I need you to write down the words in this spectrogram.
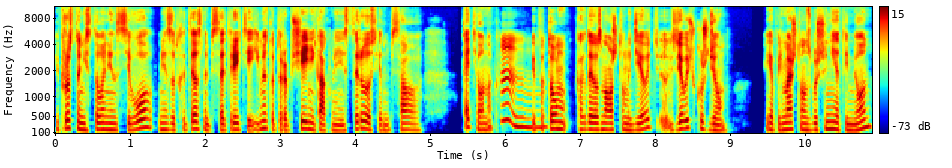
и просто ни с того ни с сего мне захотелось написать третье имя, которое вообще никак мне не ассоциировалось. Я написала котенок. И потом, когда я узнала, что мы девоч- девочку ждем, я понимаю, что у нас больше нет имен.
